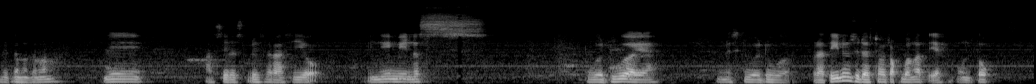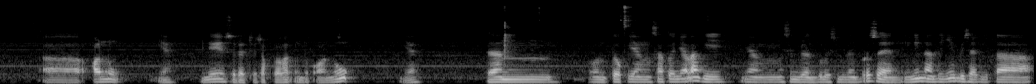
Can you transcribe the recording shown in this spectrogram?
ini teman-teman. Ini hasil split rasio. Ini minus 22 ya. Minus 22 berarti ini sudah cocok banget ya untuk uh, ONU ya. Ini sudah cocok banget untuk ONU ya. Dan untuk yang satunya lagi yang 99% ini nantinya bisa kita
